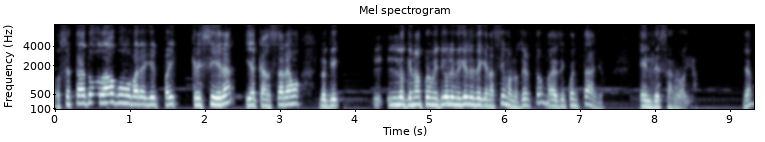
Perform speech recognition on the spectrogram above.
o sea, estaba todo dado como para que el país creciera y alcanzáramos lo que, lo que nos ha prometido Luis Miguel desde que nacimos, ¿no es cierto? Más de 50 años, el desarrollo. ¿ya?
